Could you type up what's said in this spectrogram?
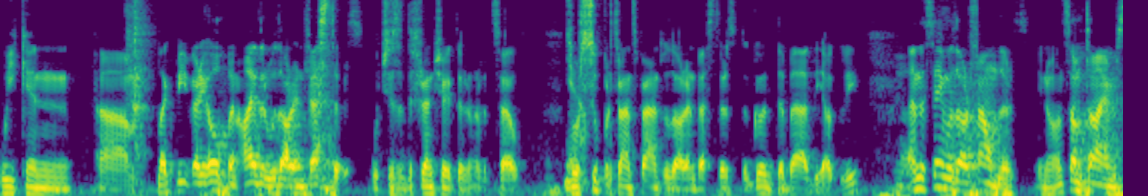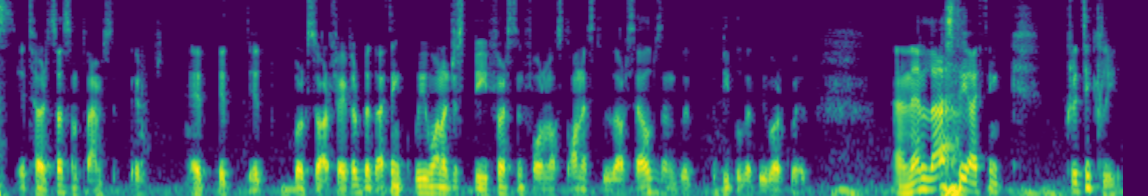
we can um, like be very open either with our investors, which is a differentiator in of itself. So Yeah. we're super transparent with our investors, the good, the bad, the ugly, and the same with our founders. You know, and sometimes it hurts us, sometimes it it, it, it, it works to our favor. But I think we want to just be first and foremost honest with ourselves and with the people that we work with. And then lastly, I think critically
